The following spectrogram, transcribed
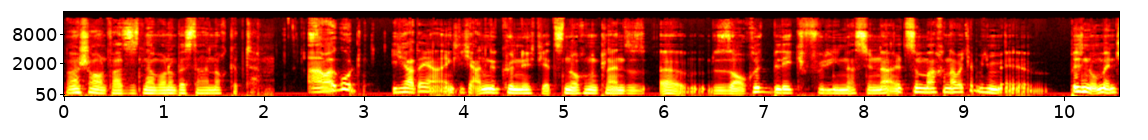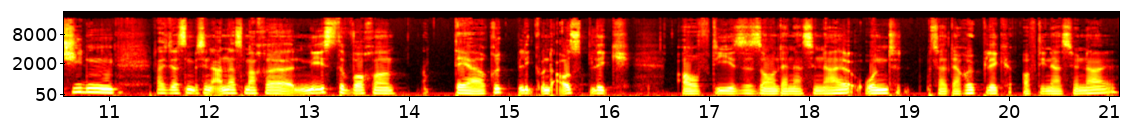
mal schauen, falls es Navone bis dahin noch gibt. Aber gut, ich hatte ja eigentlich angekündigt, jetzt noch einen kleinen äh, Saisonrückblick für die National zu machen, aber ich habe mich ein äh, bisschen umentschieden, dass ich das ein bisschen anders mache. Nächste Woche der Rückblick und Ausblick auf die Saison der National und der Rückblick auf die National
